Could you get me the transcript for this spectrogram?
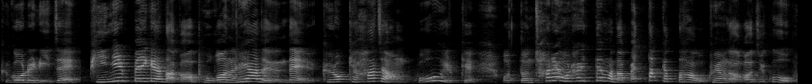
그거를 이제 비닐백에다가 보관을 해야 되는데 그렇게 하지 않고 이렇게 어떤 촬영을 할 때마다 뺐다 꼈다 하고 그냥 나가지고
